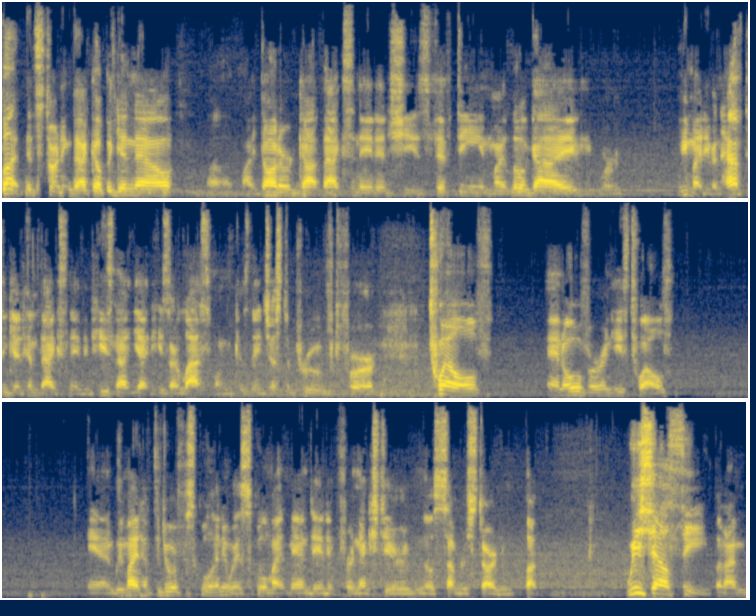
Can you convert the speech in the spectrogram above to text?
But it's starting back up again now. Uh, my daughter got vaccinated. She's 15. My little guy, we might even have to get him vaccinated. He's not yet. He's our last one because they just approved for 12 and over, and he's 12 and we might have to do it for school anyway. School might mandate it for next year, even though summer's starting. But we shall see. But I'm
